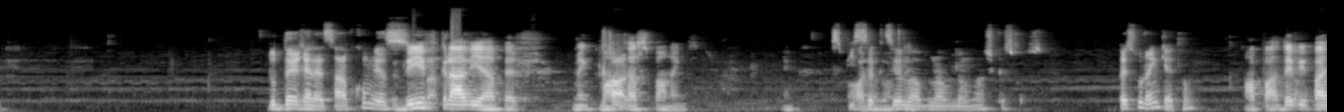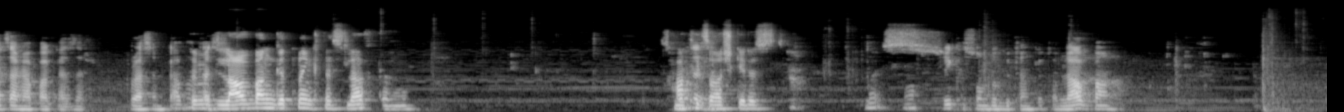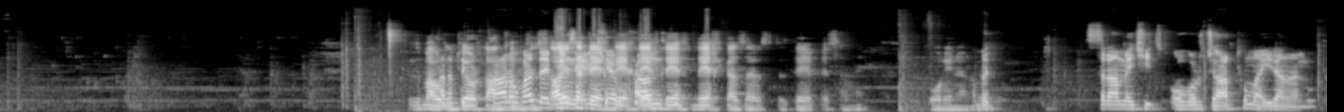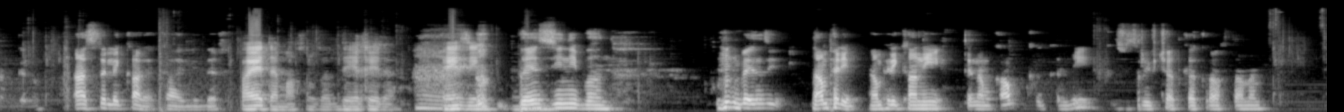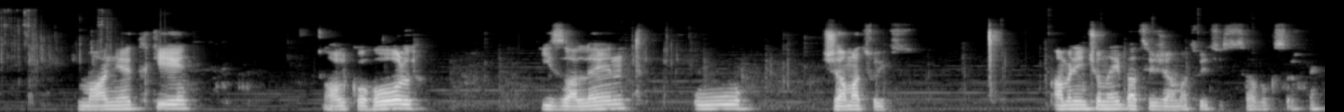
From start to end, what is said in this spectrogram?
դու դեղեր ես հավքում, ես Վիվ կրավի ապեր։ Մենք մարդասպան ենք։ Список дел обновлен, աշկես խոս։ Պես ուր ենք եթո։ հա։ Ապա դեպի պայծառ ապակազար։ Որ ասեմ կա։ Դու լավ բան գտնենք, դες լավ կնա։ Սմոթից աշկերս։ Այս 50 դու գտանք դա լավ բան է։ Արա, 8-րդ կարող ա անգամ։ Այս է դեղ, դեղ, դեղ, դեղ, դեղ կազար, դեղ էս անի։ Օրինակ։ Բայց սրա մեջից ով որ ջարդում է իրան է լուտ են գնում։ Աստել է կար է, կա էլի դեղ։ Բայ այդ եմ ասում, զա դեղերը։ Բենզին։ Բենզինի բան։ Բենզին։ Համբերի, համբերի քանի տենամ կապ կգնի, զրիվչատկա կրաֆտանեմ։ Մանետկի, ալկոհոլ, իզալենտ ու ժամացույց։ Ամեն ինչ ունեի բացի ժամացույցից, ցավոք սրտի։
